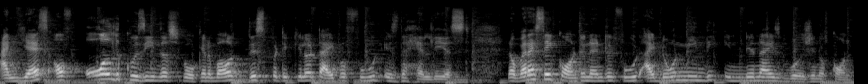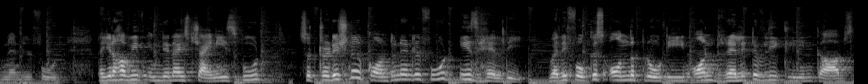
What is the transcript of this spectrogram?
And yes, of all the cuisines I've spoken about, this particular type of food is the healthiest. Now, when I say continental food, I don't mean the Indianized version of continental food. Now, you know how we've Indianized Chinese food? So traditional continental food is healthy, where they focus on the protein, on relatively clean carbs.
